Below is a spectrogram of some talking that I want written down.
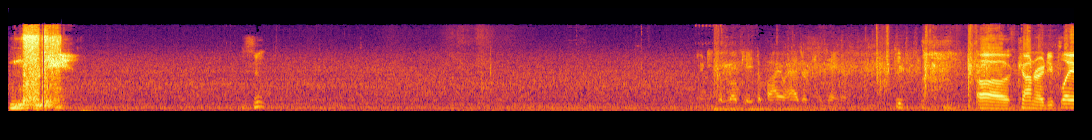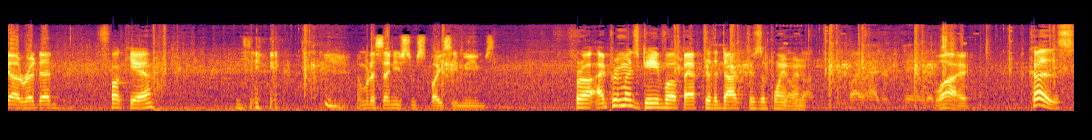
money. You need to locate the biohazard container. You- Uh, Conrad, you play uh, Red Dead? Fuck yeah. I'm gonna send you some spicy memes. Bro, I pretty much gave up after the doctor's appointment. done. Biohazard container. Why? Because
